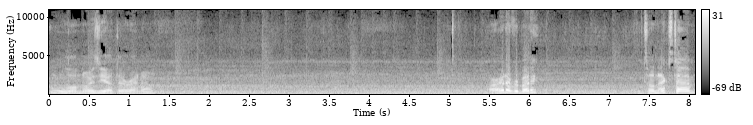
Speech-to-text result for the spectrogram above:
a little noisy out there right now. All right, everybody. Until next time,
